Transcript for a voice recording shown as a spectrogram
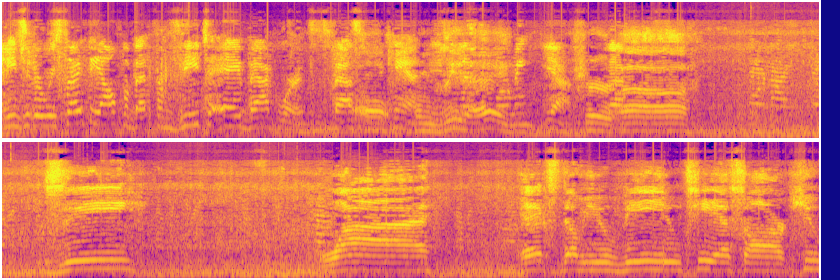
I need you to recite the alphabet from Z to A backwards as fast as you can. from you Z to A? For me? Yeah. Sure. backwards. Uh, Z Y X W V U T S R Q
